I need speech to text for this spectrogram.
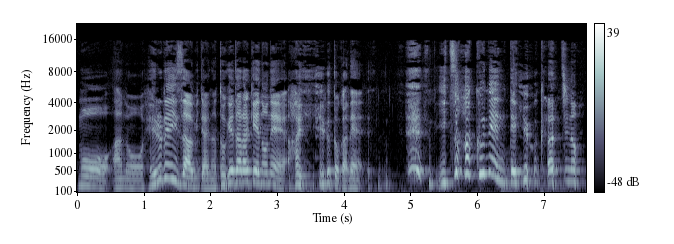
もう、あの、ヘルレイザーみたいなトゲだらけのね、ハイヒールとかね、いつ履くねんっていう感じの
